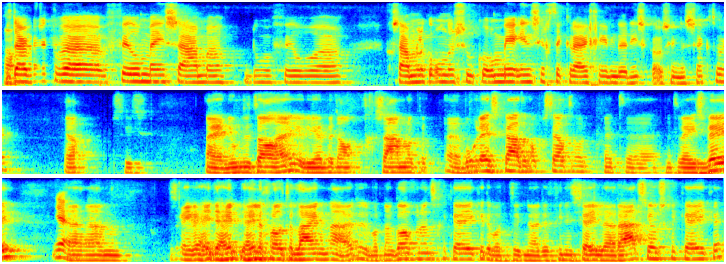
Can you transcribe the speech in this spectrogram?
Dus daar werken we veel mee samen. Doen we veel uh, gezamenlijke onderzoeken om meer inzicht te krijgen in de risico's in de sector. Ja, precies. Nou, je noemde het al, hè? jullie hebben dan gezamenlijk uh, beoordelingskader opgesteld met, uh, met WSW. Ja. Um, dus even de, hele, de hele grote lijnen uit. Er wordt naar governance gekeken, er wordt natuurlijk naar de financiële ratio's gekeken.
